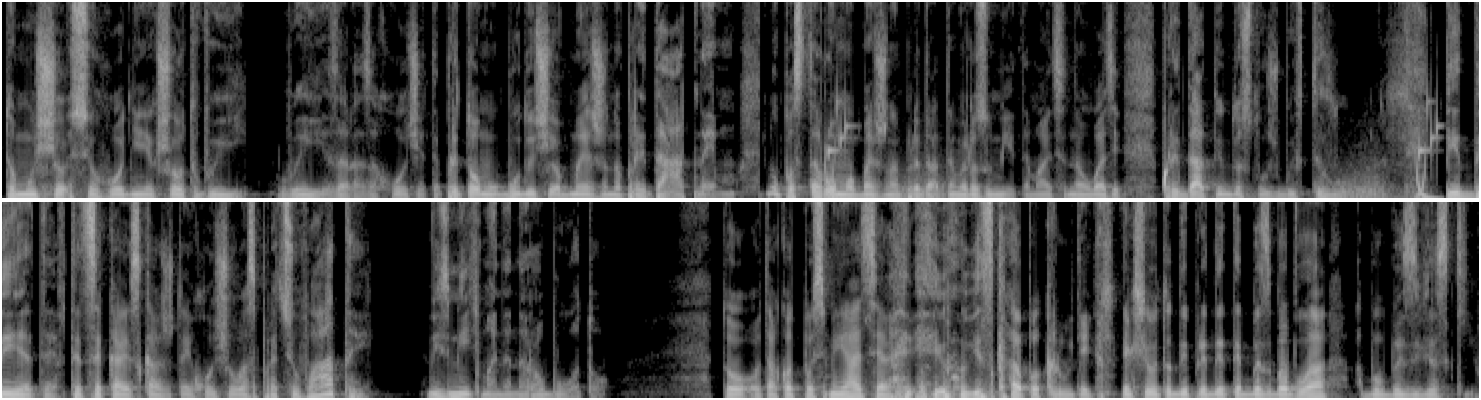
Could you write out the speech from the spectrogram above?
Тому що сьогодні, якщо от ви, ви зараз захочете, при тому, будучи обмежено придатним, ну по-старому обмежено придатним, ви розумієте, мається на увазі придатний до служби в тилу, підете в ТЦК і скажете, я хочу у вас працювати, візьміть мене на роботу. То отак от посміяться і у візка покрутять, якщо ви туди прийдете без бабла або без зв'язків.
